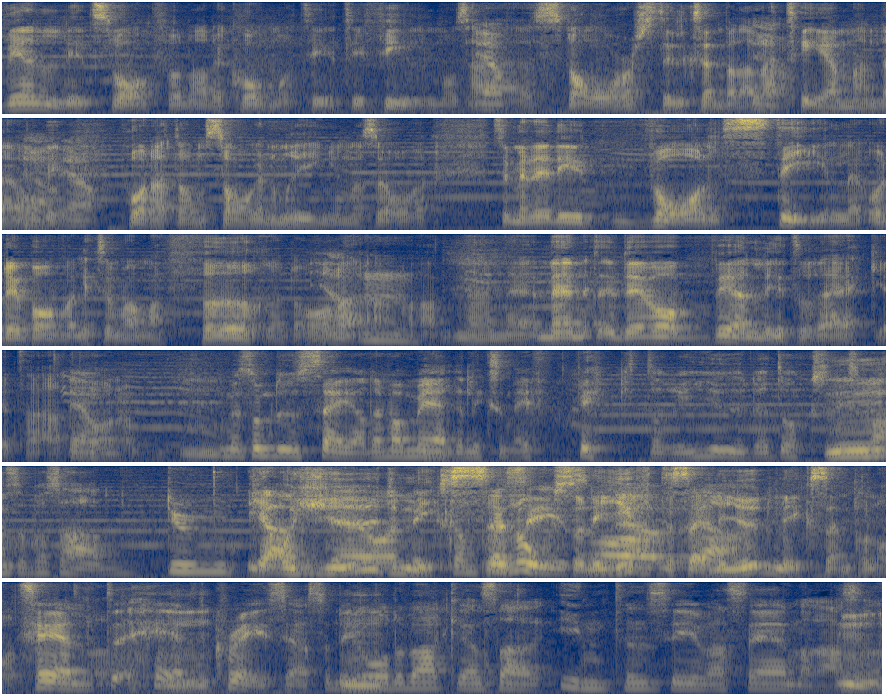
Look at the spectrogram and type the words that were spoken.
väldigt svag för när det kommer till, till film och så här. Ja. Star Wars till exempel, alla Ja. teman där. Och Ja. vi Ja. pratat om Sagan om ringen och så. Så men det är ju vald stil och det är bara liksom vad man föredrar där. va. Men, eh, men det var väldigt räket här. Det Ja. var det. Mm. Men som du säger, det var mer liksom effekter i ljudet också. Liksom, Mm. Alltså på så här dunkande Ja, och ljudmixen liksom precis, också. Det och- gifte sig ja. med ljudmixen på något sätt. Helt, helt Mm. crazy alltså. Det gjorde verkligen så här intensiva scener alltså.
